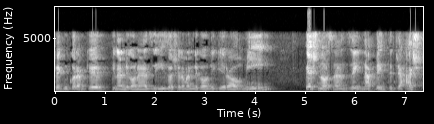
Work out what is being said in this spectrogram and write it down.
فکر می‌کنم که بینندگان عزیز و شنوندگان گرامی بشناسند زینب بنت جهش.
